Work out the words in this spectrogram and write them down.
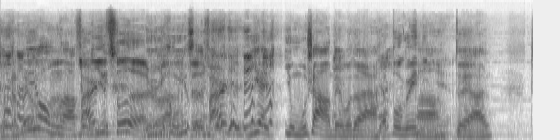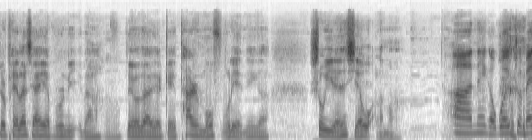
有什么用啊？反正一次是吧？用一次，反正你也用不上，对不对？也不归啊你。对啊，这赔了钱也不是你的，嗯对不对？也给他人谋福利。那个受益人写我了吗？啊、那个我准备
